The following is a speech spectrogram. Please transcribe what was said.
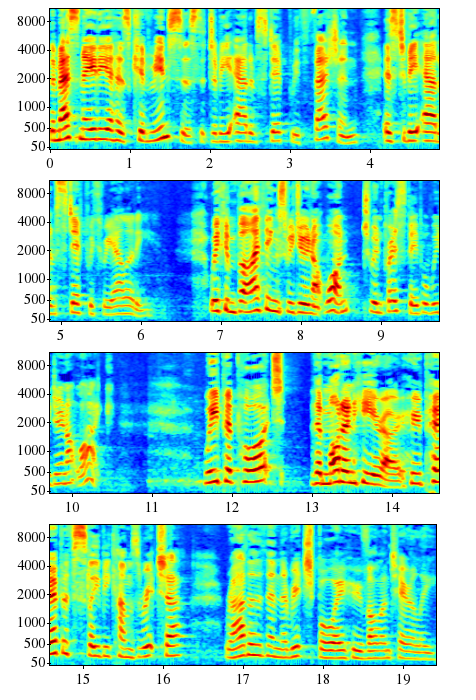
The mass media has convinced us that to be out of step with fashion is to be out of step with reality. We can buy things we do not want to impress people we do not like. We purport the modern hero who purposely becomes richer rather than the rich boy who voluntarily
